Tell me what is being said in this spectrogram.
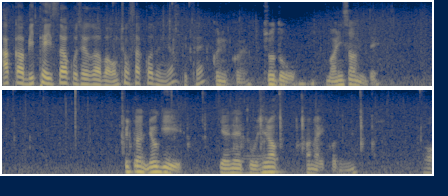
아까 밑에 있어갖고 제가 막 엄청 쌌거든요 밑에 그니까요. 저도 많이 쌌는데. 일단 여기 얘네 도시락 하나 있거든요. 어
